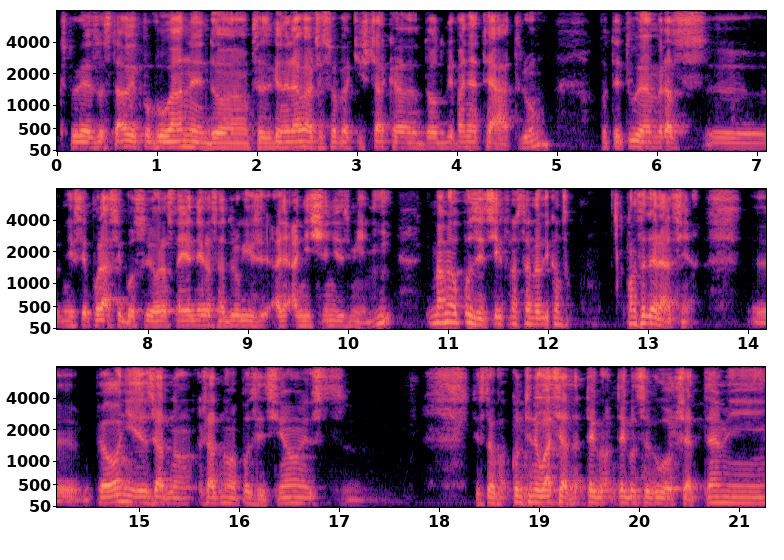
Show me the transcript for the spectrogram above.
które zostały powołane do, przez generała Czesława Kiszczaka do odgrywania teatru pod tytułem raz y, niech sobie Polacy głosują raz na jednej, raz na drugiej, a, a nic się nie zmieni. Mamy opozycję, którą stanowi Konfederacja. Y, PO nie jest żadną, żadną opozycją, jest, jest to kontynuacja tego, tego, co było przedtem i,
